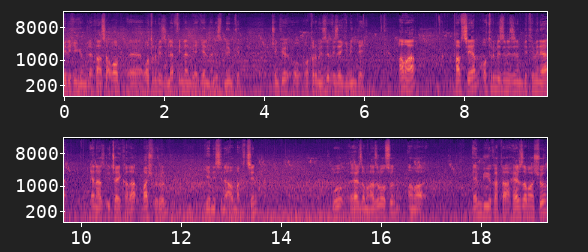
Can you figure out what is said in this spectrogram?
Bir iki gün bile kalsa o e, oturum izinle Finlandiya'ya gelmeniz mümkün. Çünkü o, oturum izni vize gibi değil. Ama tavsiyem oturum izninizin bitimine en az 3 ay kala başvurun yenisini almak için. Bu her zaman hazır olsun ama en büyük hata her zaman şu.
